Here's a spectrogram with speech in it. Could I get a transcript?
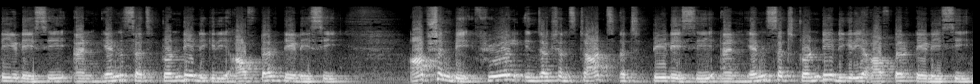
TDC and ends at 20 degree after TDC. Option B fuel injection starts at TDC and ends at 20 degree after TDC.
